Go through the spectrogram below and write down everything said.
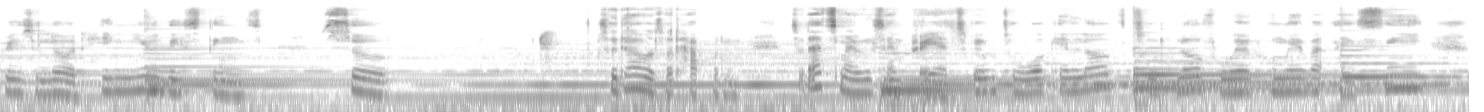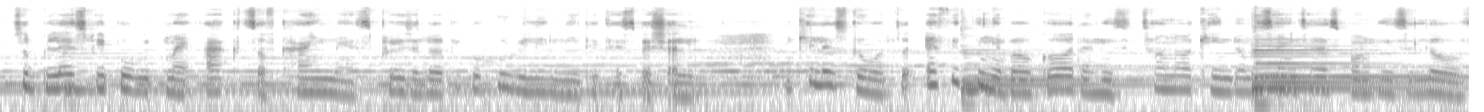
Praise the Lord. He knew these things. So, so that was what happened. So that's my recent prayer to be able to walk in love, to love whomever I see, to bless people with my acts of kindness. Praise the Lord. People who really need it, especially. Okay, let's go on. So, everything about God and His eternal kingdom centers on His love.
